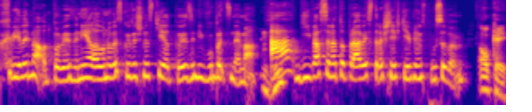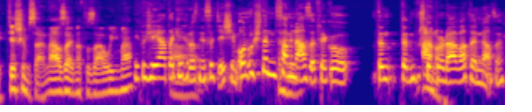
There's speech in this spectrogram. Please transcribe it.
chvíli má odpovězený, ale ono ve skutečnosti odpovězený vůbec nemá. Mm-hmm. A dívá se na to právě strašně vtipným způsobem. OK, těším se, naozaj ma to zaujíma. Jakože já taky a... hrozně se těším. On už ten sám název, jako ten, ten už to ano. prodává ten název.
